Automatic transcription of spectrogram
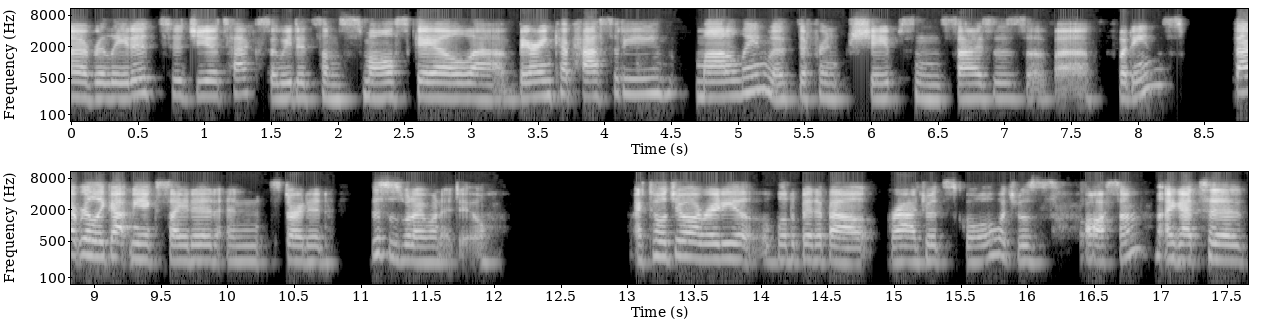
uh, related to geotech. So we did some small scale uh, bearing capacity modeling with different shapes and sizes of uh, footings. That really got me excited and started this is what I want to do. I told you already a, little bit about graduate school, which was awesome. I got to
